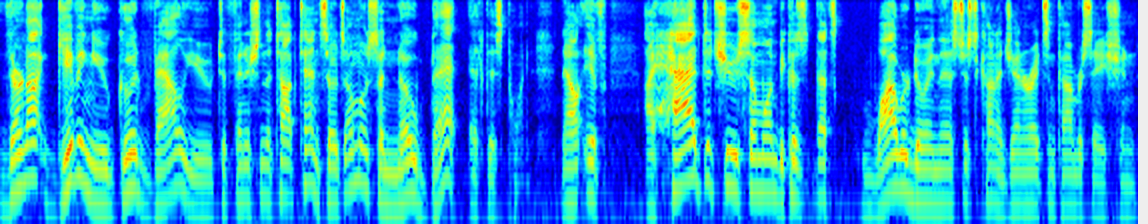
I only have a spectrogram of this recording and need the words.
they're not giving you good value to finish in the top 10. So it's almost a no bet at this point. Now, if I had to choose someone, because that's why we're doing this, just to kind of generate some conversation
